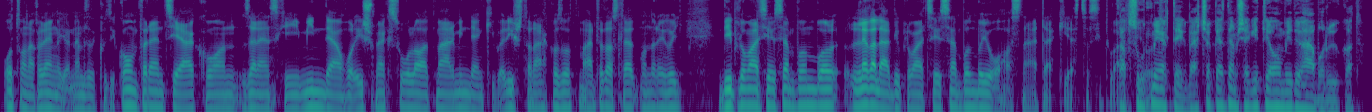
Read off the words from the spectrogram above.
ott vannak a legnagyobb nemzetközi konferenciákon, Zelenszky mindenhol is megszólalt, már mindenkivel is találkozott már, tehát azt lehet mondani, hogy diplomáciai szempontból, legalább diplomáciai szempontból jól használták ki ezt a szituációt. Abszolút mértékben, csak ez nem segíti a honvédő háborújukat.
